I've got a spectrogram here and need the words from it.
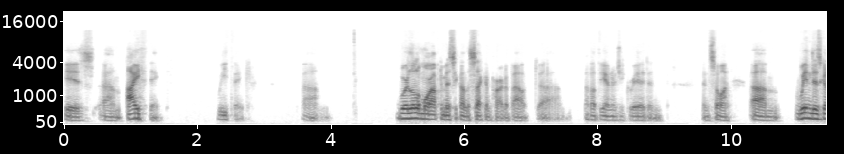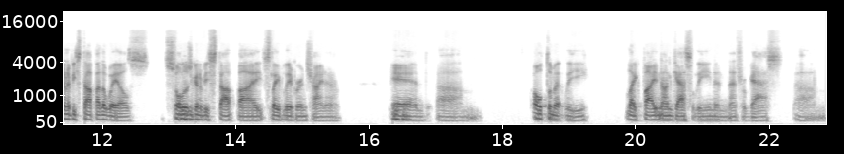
is, um, I think, we think, um, we're a little more optimistic on the second part about um, about the energy grid and and so on. Um, wind is going to be stopped by the whales. Solar is Mhm. going to be stopped by slave labor in China, Mhm. and um, ultimately, like Biden on gasoline and natural gas, um,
